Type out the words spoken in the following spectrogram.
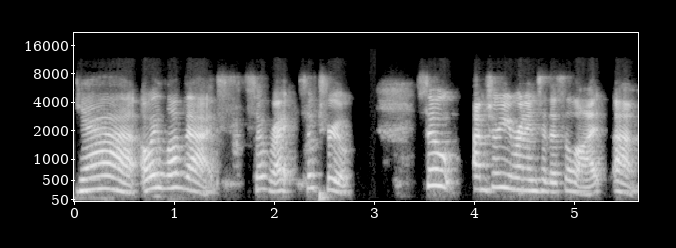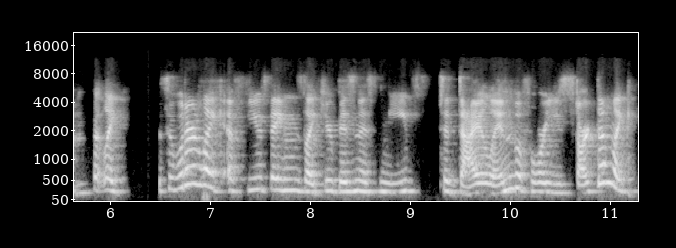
Yeah. Oh, I love that. So right. So true. So I'm sure you run into this a lot. Um, but like so what are like a few things like your business needs to dial in before you start them like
